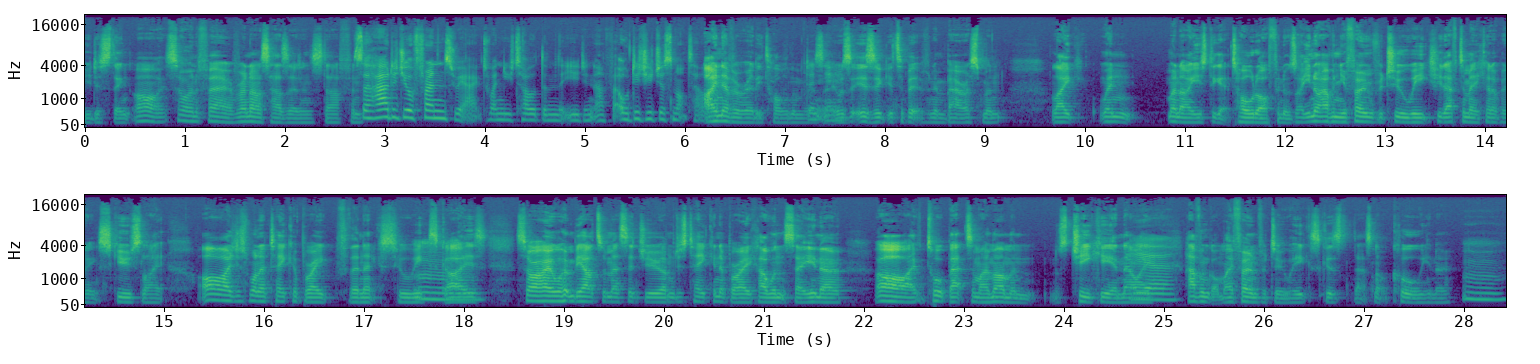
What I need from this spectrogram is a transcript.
You just think, oh, it's so unfair. Everyone else has it and stuff. And So how did your friends react when you told them that you didn't have, or did you just not tell them? I never really told them. Didn't it you? was it was it's a bit of an embarrassment. Like when when I used to get told off and it was like you're not having your phone for two weeks, you'd have to make up an excuse like, "Oh, I just want to take a break for the next two weeks, Mm. guys. Sorry, I won't be able to message you. I'm just taking a break." I wouldn't say, you know, "Oh, I've talked back to my mum and was cheeky, and now Yeah. I haven't got my phone for two weeks because that's not cool, you know." Mm.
